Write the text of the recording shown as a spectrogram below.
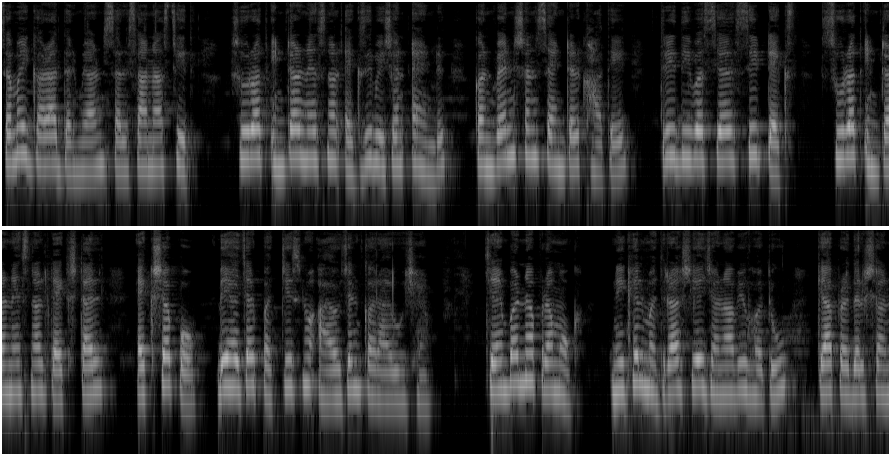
સમયગાળા દરમિયાન સરસાના સ્થિત Surat international exhibition and convention centre ખાતે ત્રિદિવસીય Sitex, Surat international textile expo બે હજાર પચીસનું આયોજન કરાયું છે. ચેમ્બરના પ્રમુખ નિખિલ મદ્રાસીએ જણાવ્યું હતું કે આ પ્રદર્શન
